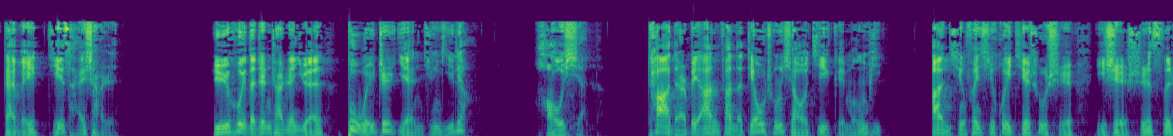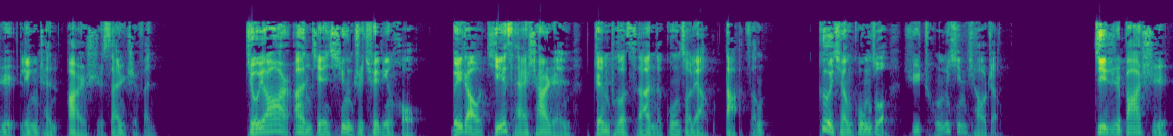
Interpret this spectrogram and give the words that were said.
改为劫财杀人。与会的侦查人员不为之眼睛一亮，好险呐，差点被案犯的雕虫小技给蒙蔽。案情分析会结束时已是十四日凌晨二时三十分。九幺二案件性质确定后，围绕劫财杀人侦破此案的工作量大增。各项工作需重新调整。近日八时，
